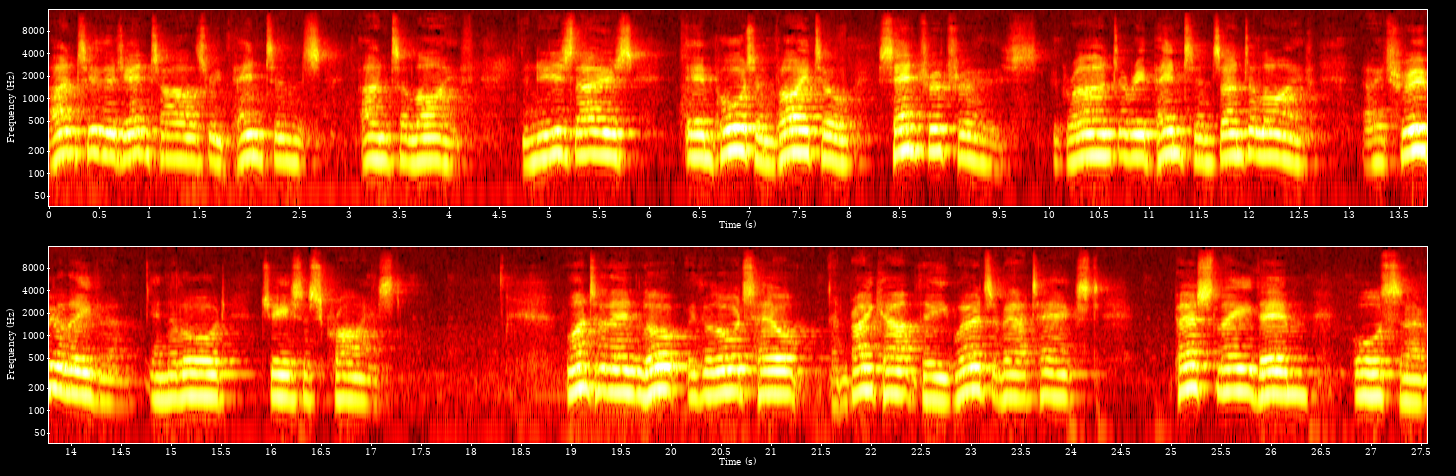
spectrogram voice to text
unto the Gentiles repentance unto life. And it is those important, vital, central truths to grant a repentance unto life, a true believer in the Lord Jesus Christ. want to then look with the Lord's help and break up the words of our text. Personally, them also,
